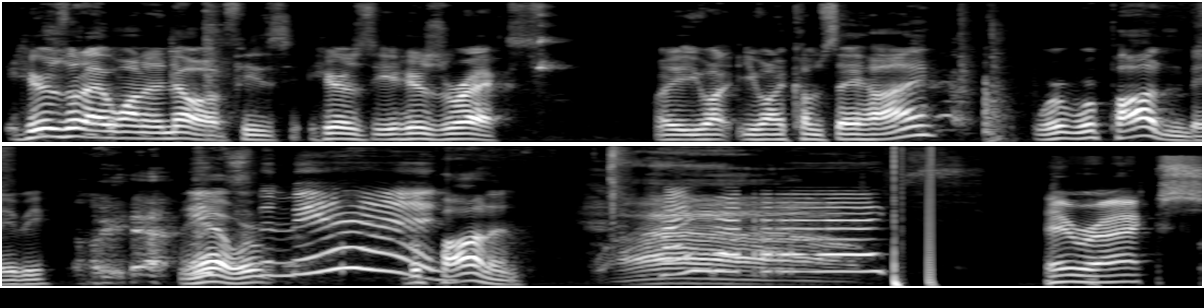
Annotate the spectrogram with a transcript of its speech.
here's what I want to know. If he's here's here's Rex. Wait, you want you want to come say hi? We're we're podding, baby. Oh yeah. Yeah, it's we're the man. we're man. podding. Hi, Rex. Hey Rex,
